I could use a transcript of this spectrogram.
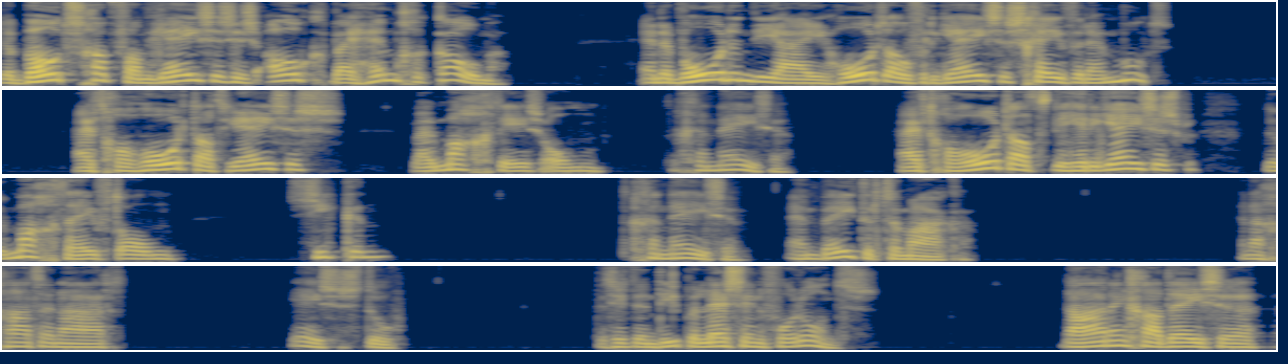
De boodschap van Jezus is ook bij hem gekomen. En de woorden die hij hoort over Jezus geven hem moed. Hij heeft gehoord dat Jezus bij macht is om te genezen. Hij heeft gehoord dat de Heer Jezus de macht heeft om zieken te genezen en beter te maken. En dan gaat hij naar Jezus toe. Er zit een diepe les in voor ons. Daarin gaat deze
